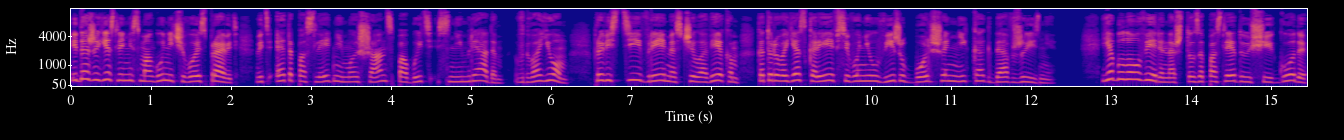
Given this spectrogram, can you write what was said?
И даже если не смогу ничего исправить, ведь это последний мой шанс побыть с ним рядом, вдвоем, провести время с человеком, которого я, скорее всего, не увижу больше никогда в жизни. Я была уверена, что за последующие годы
